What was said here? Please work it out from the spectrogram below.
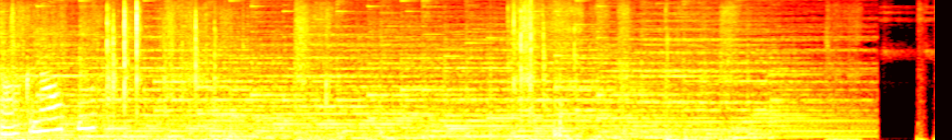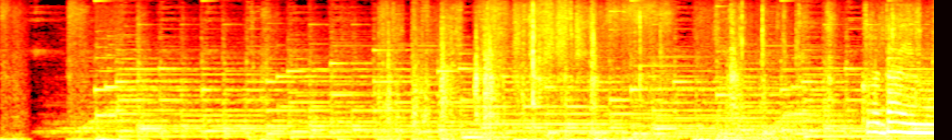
так навпіл. Складаємо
